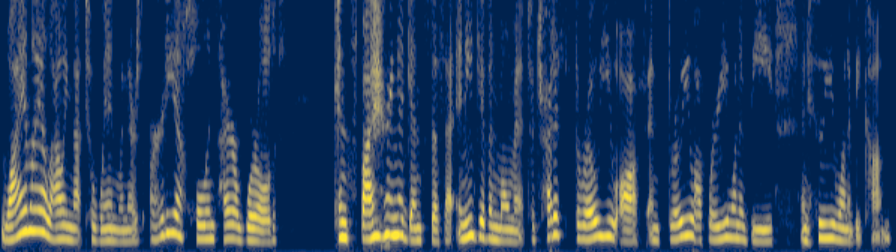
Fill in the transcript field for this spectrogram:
why am I allowing that to win when there's already a whole entire world conspiring against us at any given moment to try to throw you off and throw you off where you want to be and who you want to become.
